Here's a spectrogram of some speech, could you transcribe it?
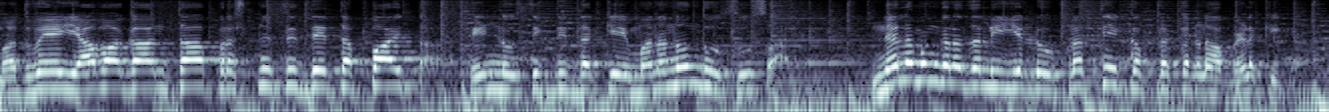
ಮದುವೆ ಯಾವಾಗ ಅಂತ ಪ್ರಶ್ನಿಸಿದ್ದೇ ತಪ್ಪಾಯ್ತ. ಹೆಣ್ಣು ಸಿಗದಿದ್ದಕ್ಕೆ ಮನನೊಂದು ಸೂಸಾಯ್. ನೆಲಮಂಗಲದಲ್ಲಿ ಎರಡು ಪ್ರತ್ಯೇಕ ಪ್ರಕರಣ ಬೆಳಕಿಗೆ.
